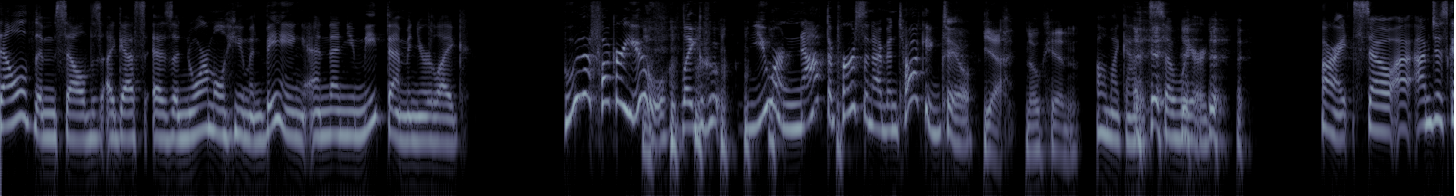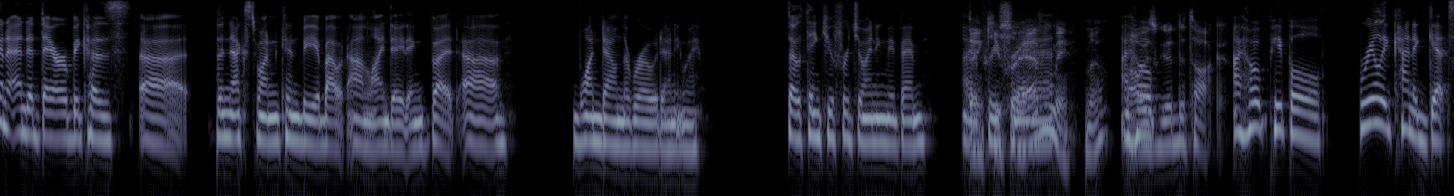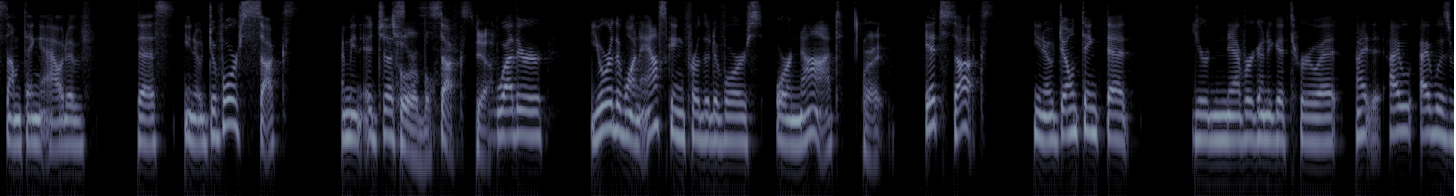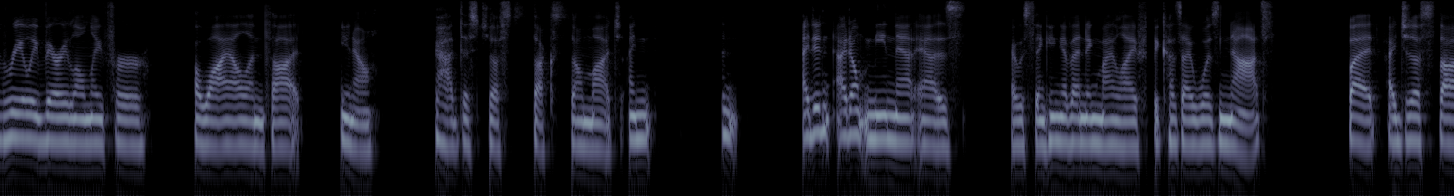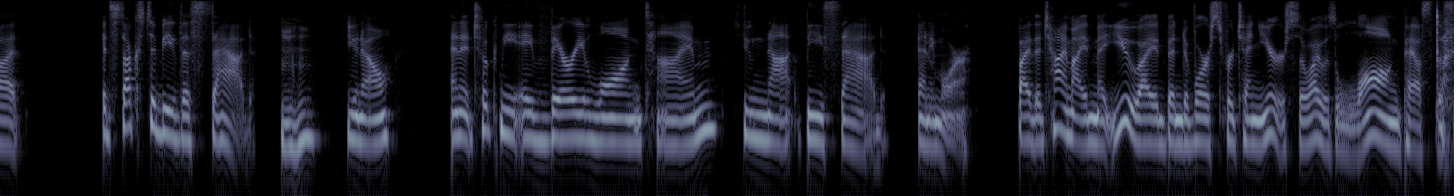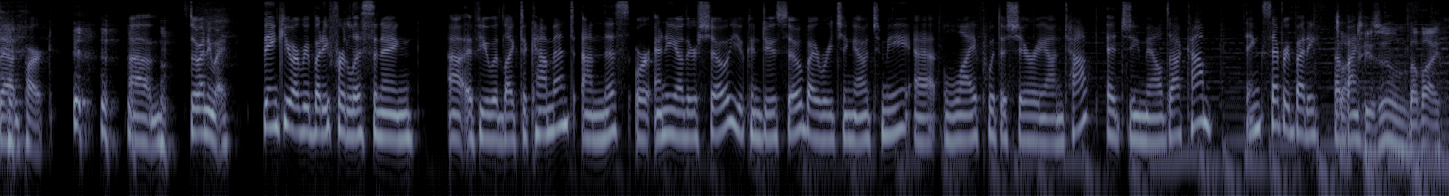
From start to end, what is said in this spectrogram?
sell themselves i guess as a normal human being and then you meet them and you're like who the fuck are you? Like who, you are not the person i've been talking to. Yeah, no kidding. oh my god it's so weird all right so I, i'm just going to end it there because uh the next one can be about online dating but uh one down the road anyway so thank you for joining me babe I Thank you for having it. me. No, I always hope- good to talk. I hope people really kind of get something out of this. You know, divorce sucks. I mean, it just horrible. sucks. Yeah. Whether you're the one asking for the divorce or not, Right. it sucks. You know, don't think that you're never going to get through it. I, I I was really very lonely for a while and thought, you know, God, this just sucks so much. I I didn't. I don't mean that as I was thinking of ending my life because I was not. But I just thought it sucks to be this sad hmm you know? And it took me a very long time to not be sad anymore. By the time I had met you, I had been divorced for 10 years. So I was long past the sad part. Um, so, anyway, thank you everybody for listening. Uh, if you would like to comment on this or any other show, you can do so by reaching out to me at lifewithacheri on top at gmail.com. Thanks, everybody. Bye Talk to you soon. Bye bye.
